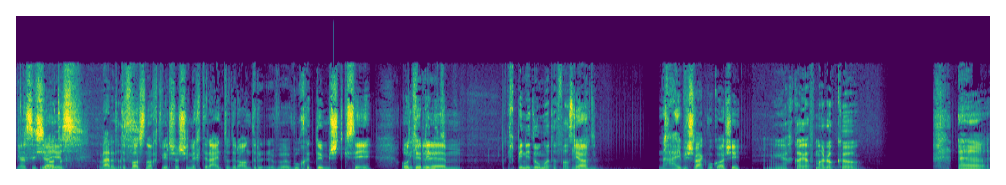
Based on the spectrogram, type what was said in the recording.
Ja, es ist ja, Ja, jetzt, das- während der das- Fasnacht wirst du wahrscheinlich der ein oder andere W- Wochentümst gesehen. Oder, Ich bin nicht- ähm, Ich bin nicht um an der Fasnacht. ja. Nein, bist du weg? Wo gehst du? Ja, ich gehe auf Marokko. Ah,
